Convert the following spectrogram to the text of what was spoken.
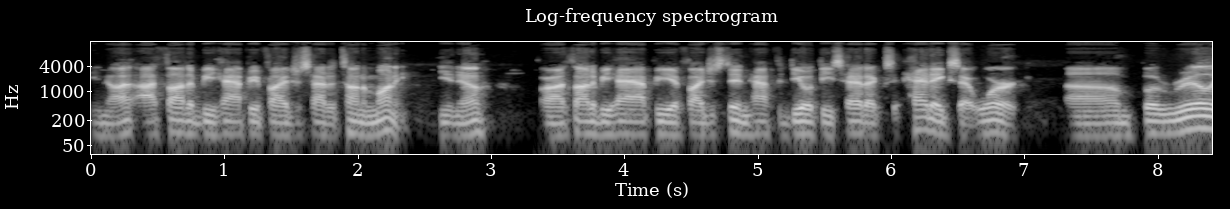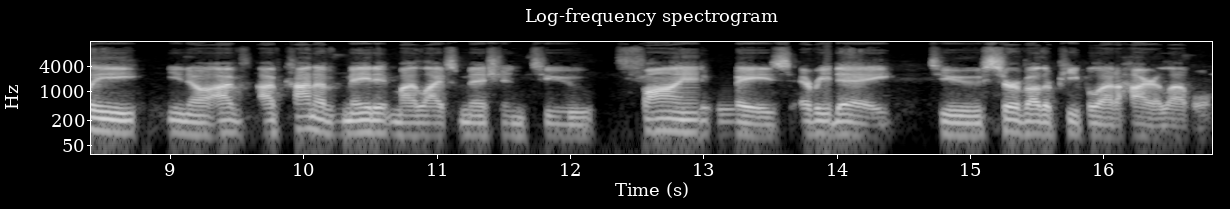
you know, I, I thought I'd be happy if I just had a ton of money. You know, or I thought I'd be happy if I just didn't have to deal with these headaches headaches at work. Um, but really, you know, I've I've kind of made it my life's mission to find ways every day to serve other people at a higher level.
